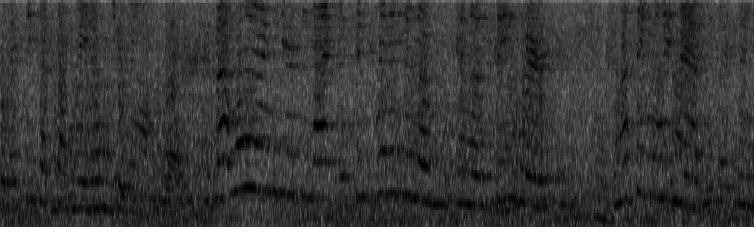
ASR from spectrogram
but I think I've got my answer now. Right. That why I'm here tonight, I've been kind of in a, in a thing where nothing really matters. I think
